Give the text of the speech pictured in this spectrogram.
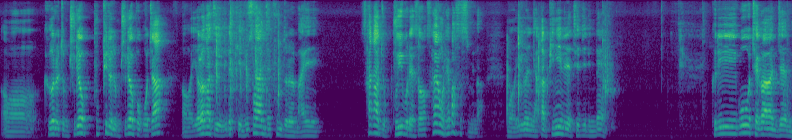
어, 그거를 좀 줄여 부피를 좀 줄여보고자 어, 여러 가지 이렇게 유사한 제품들을 많이 사가지고 구입을 해서 사용을 해봤었습니다. 뭐 이건 약간 비닐의 재질인데 그리고 제가 이제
